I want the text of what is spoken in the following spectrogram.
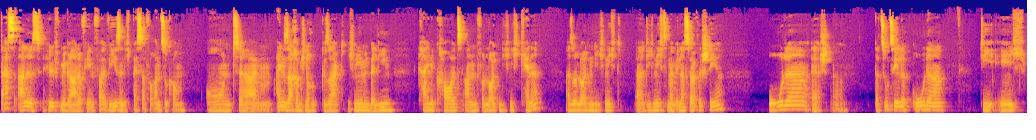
das alles hilft mir gerade auf jeden Fall wesentlich besser voranzukommen. Und ähm, eine Sache habe ich noch gesagt, ich nehme in Berlin keine Calls an von Leuten, die ich nicht kenne, also Leuten, die ich nicht äh, die ich nicht zu meinem Inner Circle stehe oder äh, äh, dazu zähle oder die ich,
